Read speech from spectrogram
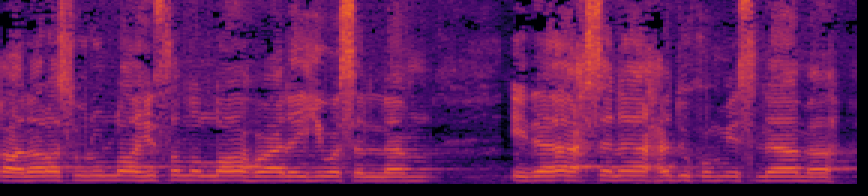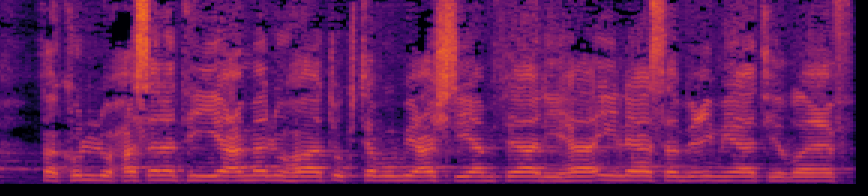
قال رسول الله صلى الله عليه وسلم إذا أحسن أحدكم إسلامه فكل حسنة يعملها تكتب بعشر أمثالها إلى سبعمائة ضعف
